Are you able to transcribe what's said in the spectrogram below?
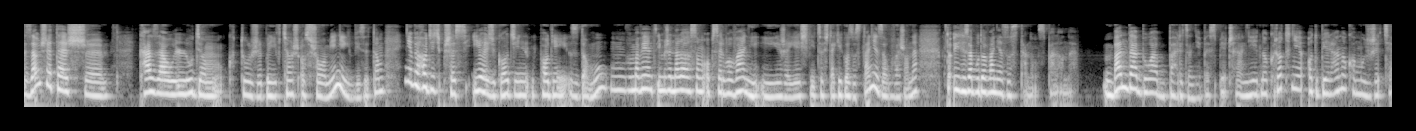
Zawsze też y, kazał ludziom, którzy byli wciąż oszołomieni ich wizytą, nie wychodzić przez ileś godzin po niej z domu, wymawiając im, że nadal są obserwowani i że jeśli coś takiego zostanie zauważone, to ich zabudowania zostaną spalone. Banda była bardzo niebezpieczna, niejednokrotnie odbierano komuś życie,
